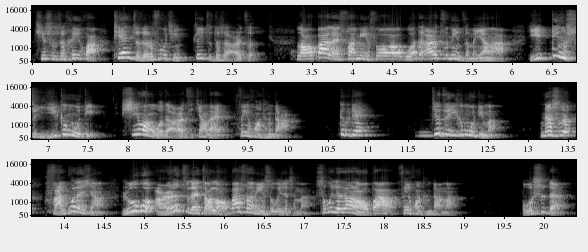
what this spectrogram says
其实是黑话。天指的是父亲，追指的是儿子。老爸来算命说我的儿子命怎么样啊？一定是一个目的，希望我的儿子将来飞黄腾达，对不对？就这一个目的嘛。那是反过来想，如果儿子来找老爸算命是为了什么？是为了让老爸飞黄腾达吗？不是的，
